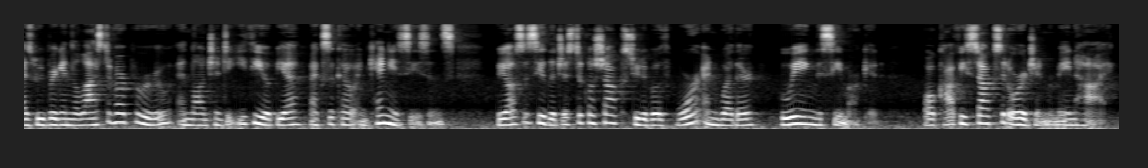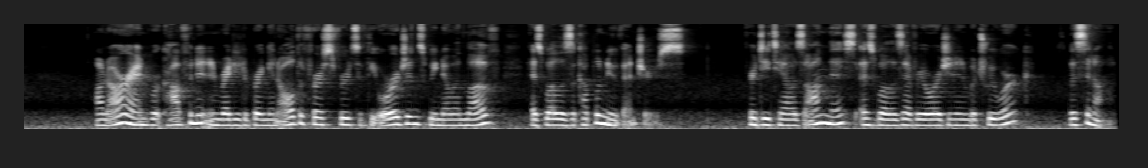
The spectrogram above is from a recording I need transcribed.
As we bring in the last of our Peru and launch into Ethiopia, Mexico, and Kenya seasons, we also see logistical shocks due to both war and weather buoying the C market, while coffee stocks at origin remain high. On our end, we're confident and ready to bring in all the first fruits of the origins we know and love, as well as a couple new ventures. For details on this, as well as every origin in which we work, listen on.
